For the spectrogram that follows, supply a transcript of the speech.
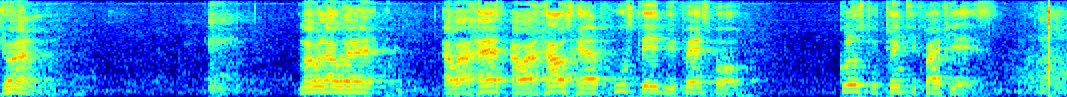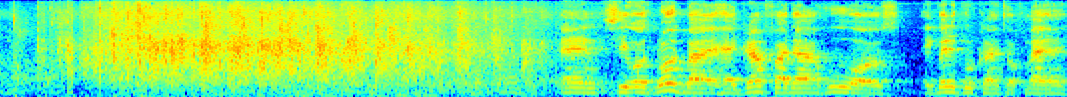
Joan, Maulawe, our house, our house help who stayed with us for close to 25 years. And she was brought by her grandfather, who was a very good client of mine,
